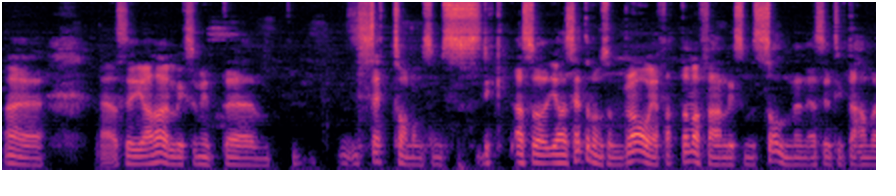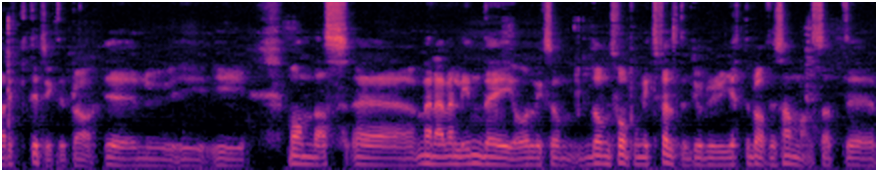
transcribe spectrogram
Eh, alltså jag har liksom inte sett honom som alltså jag har sett honom som bra och jag fattar varför han liksom är såld men alltså, jag tyckte han var riktigt, riktigt bra eh, nu i, i måndags. Eh, men även Lindey och liksom de två på mittfältet gjorde det jättebra tillsammans. Så att, eh, Eh,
